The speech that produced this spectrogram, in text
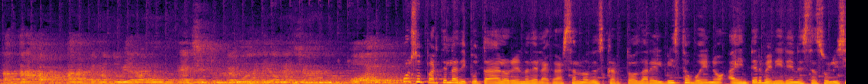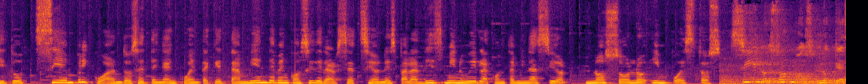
la traba para que tuviera un éxito. Lo hemos venido mencionando. Hoy. Por su parte, la diputada Lorena de la Garza no descartó dar el visto bueno a intervenir en esta solicitud, siempre y cuando se tenga en cuenta que también deben considerarse acciones para disminuir la contaminación, no solo impuestos. Sí, lo somos. Lo que,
